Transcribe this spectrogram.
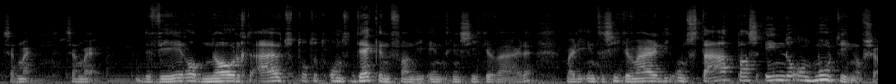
zeg, maar, zeg maar, de wereld nodigt uit tot het ontdekken van die intrinsieke waarde. Maar die intrinsieke waarde die ontstaat pas in de ontmoeting of zo.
